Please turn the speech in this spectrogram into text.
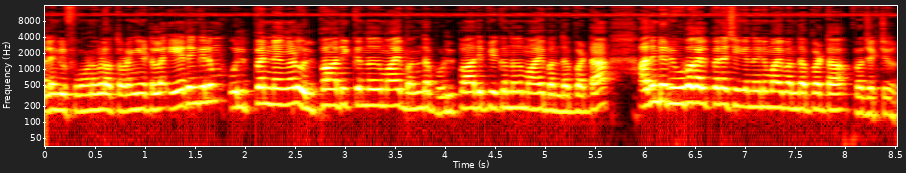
അല്ലെങ്കിൽ ഫോണുകളോ തുടങ്ങിയിട്ടുള്ള ഏതെങ്കിലും ഉൽപ്പന്നങ്ങൾ ഉൽപ്പാദിക്കുന്നതുമായി ബന്ധപ്പെട്ട് ഉൽപ്പാദിപ്പിക്കുന്നതുമായി ബന്ധപ്പെട്ട അതിന്റെ രൂപകൽപ്പന ചെയ്യുന്നതിനുമായി ബന്ധപ്പെട്ട പ്രൊജക്റ്റുകൾ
